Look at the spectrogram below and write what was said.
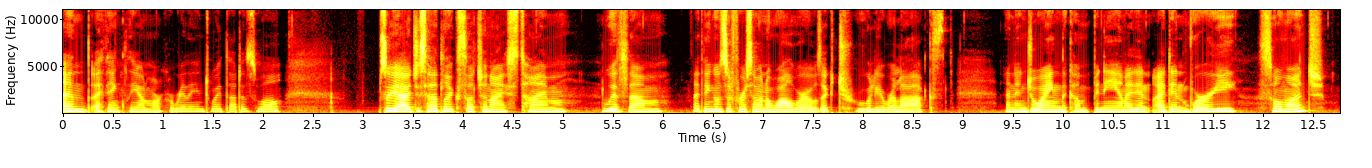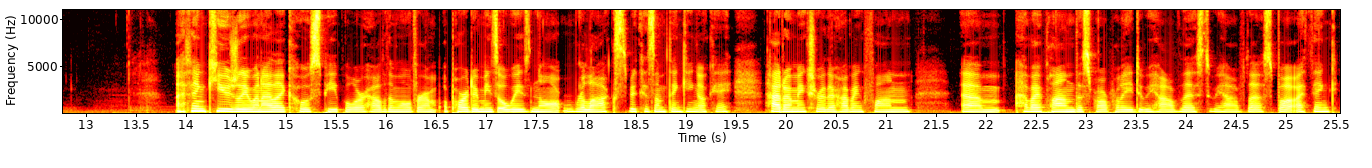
and I think Leo and Marco really enjoyed that as well. So yeah, I just had like such a nice time with them. I think it was the first time in a while where I was like truly relaxed and enjoying the company and I didn't I didn't worry so much I think usually when I like host people or have them over, a part of me is always not relaxed because I'm thinking, okay, how do I make sure they're having fun? Um, have I planned this properly? Do we have this? Do we have this? But I think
